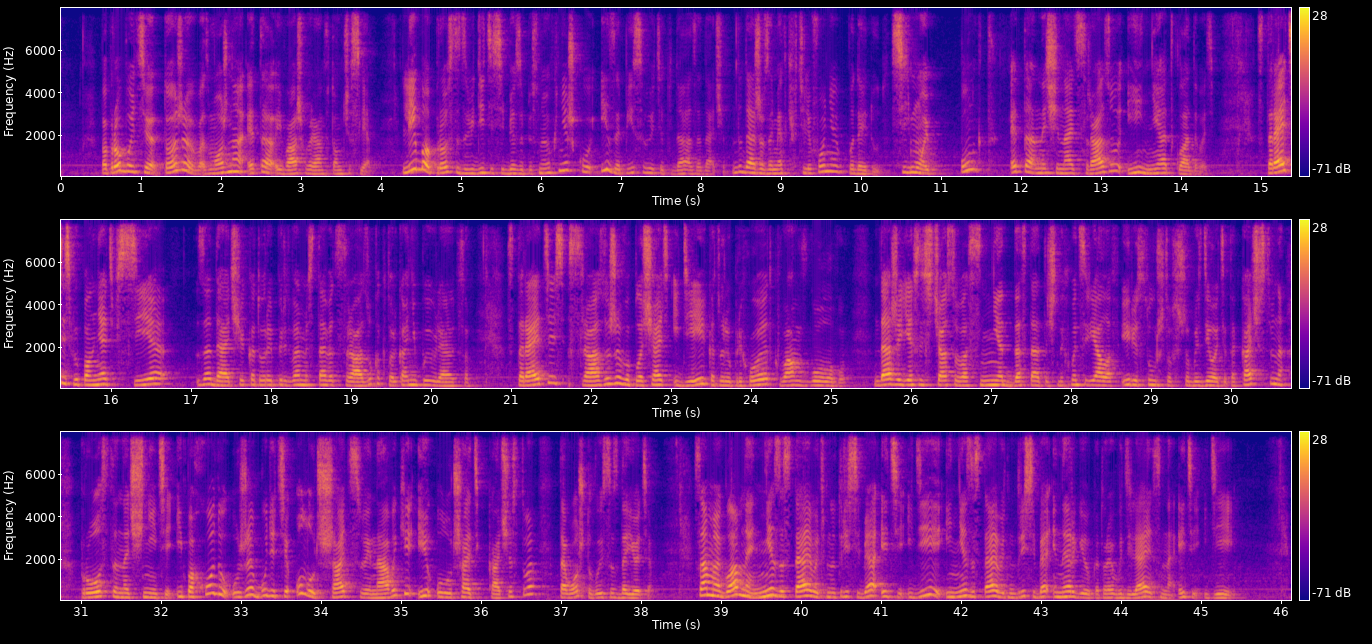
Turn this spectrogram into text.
Попробуйте тоже, возможно, это и ваш вариант в том числе. Либо просто заведите себе записную книжку и записывайте туда задачи. Да даже заметки в телефоне подойдут. Седьмой пункт – это начинать сразу и не откладывать. Старайтесь выполнять все задачи, которые перед вами ставят сразу, как только они появляются. Старайтесь сразу же воплощать идеи, которые приходят к вам в голову. Даже если сейчас у вас нет достаточных материалов и ресурсов, чтобы сделать это качественно, просто начните. И по ходу уже будете улучшать свои навыки и улучшать качество того, что вы создаете. Самое главное, не застаивать внутри себя эти идеи и не застаивать внутри себя энергию, которая выделяется на эти идеи.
